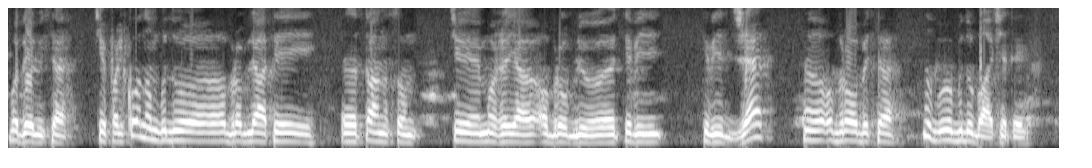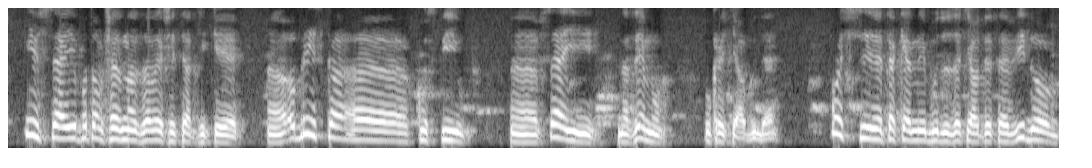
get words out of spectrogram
подивлюся, чи фальконом буду обробляти танусом, чи може я оброблю твіджет обробиться. Ну, буду бачити. І все. І потім ще в нас залишиться тільки обрізка кустів, все, і на зиму укриття буде. Ось е, таке не буду затягувати це відео.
